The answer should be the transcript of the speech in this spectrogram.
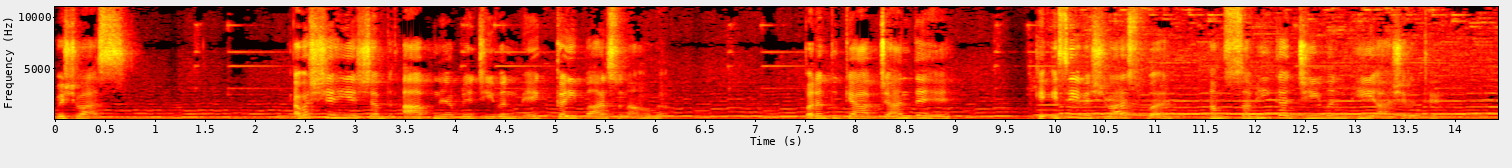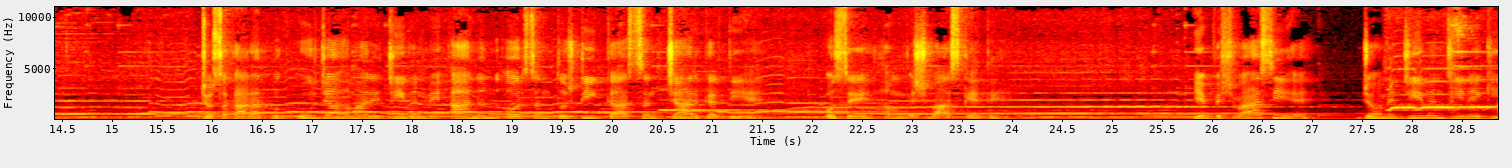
विश्वास। अवश्य ही ये शब्द आपने अपने जीवन में कई बार सुना होगा। परंतु क्या आप जानते हैं कि इसी विश्वास पर हम सभी का जीवन भी आश्रित है? जो सकारात्मक ऊर्जा हमारे जीवन में आनंद और संतुष्टि का संचार करती है, उसे हम विश्वास कहते हैं। ये विश्वास ही है जो हमें जीवन जीने की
